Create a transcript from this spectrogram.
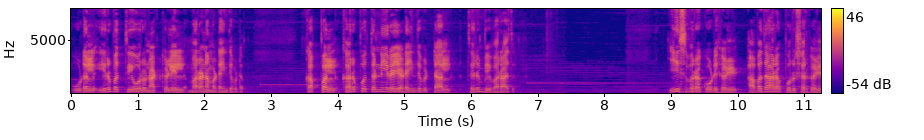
உடல் இருபத்தி ஓரு நாட்களில் மரணம் அடைந்துவிடும் கப்பல் கருப்பு தண்ணீரை அடைந்துவிட்டால் திரும்பி வராது. ஈஸ்வர கோடிகள் அவதார புருஷர்கள்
